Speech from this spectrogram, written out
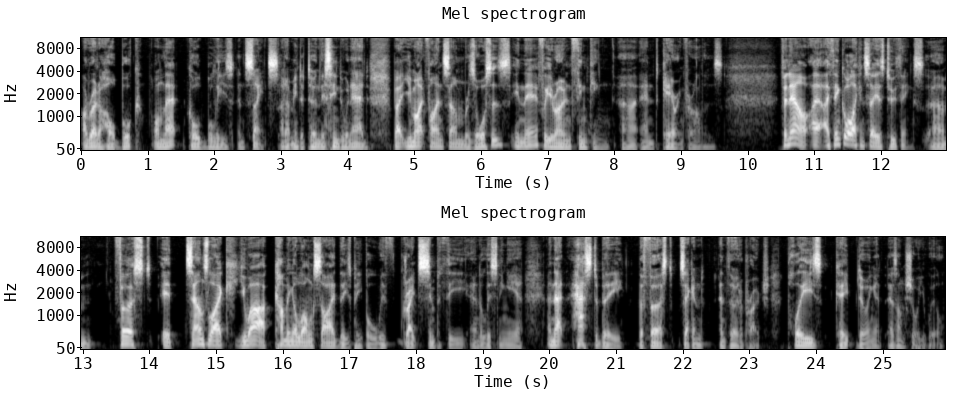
I wrote a whole book on that called Bullies and Saints. I don't mean to turn this into an ad, but you might find some resources in there for your own thinking uh, and caring for others. For now, I, I, think all I can say is two things. Um, first, it sounds like you are coming alongside these people with great sympathy and a listening ear, and that has to be the first, second, and third approach. Please keep doing it, as I'm sure you will.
